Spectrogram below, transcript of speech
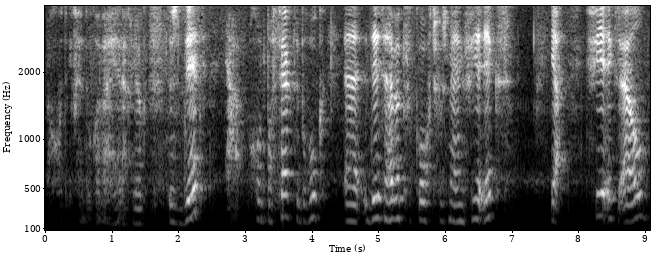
Maar goed, ik vind het ook wel heel erg leuk. Dus dit, ja, gewoon perfecte broek. Uh, deze heb ik gekocht volgens mij in 4X. Ja, 4XL.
